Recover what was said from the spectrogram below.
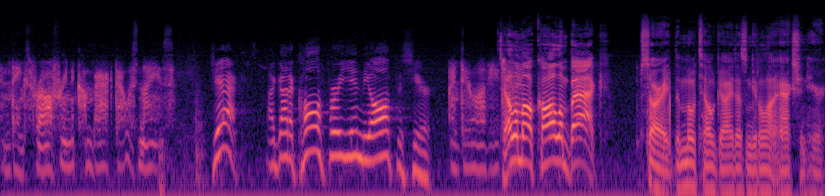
And thanks for offering to come back. That was nice. Jack, I got a call for you in the office here. I do love you. Tell him I'll call him back. Sorry, the motel guy doesn't get a lot of action here.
